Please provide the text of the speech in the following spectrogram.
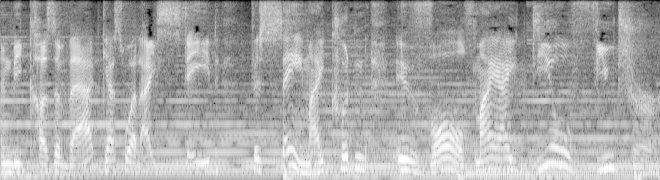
And because of that, guess what? I stayed the same. I couldn't evolve. My ideal future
